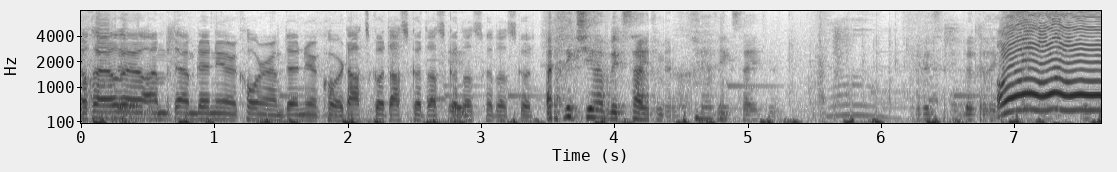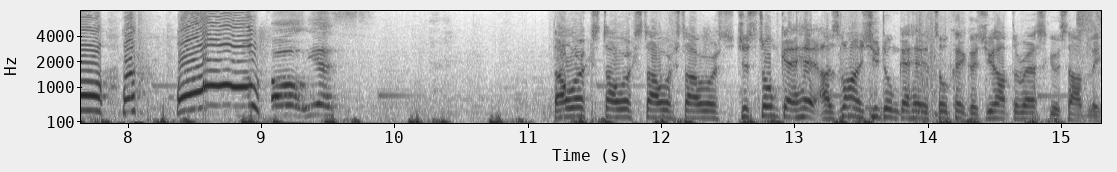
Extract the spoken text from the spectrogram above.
Okay, okay, I'm, I'm down near a corner, I'm down near a corner. That's good, that's good, that's good, that's good, that's good. I think she have excitement. She have excitement. Look at look at oh oh oh, oh! oh! oh! Oh yes. That works, that works, that works, that works. Just don't get hit. As long as you don't get hit, it's okay, because you have the rescue, sadly.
